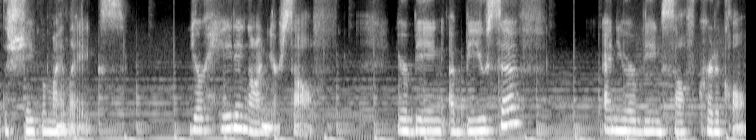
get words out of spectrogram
the shape of my legs. You're hating on yourself. you're being abusive, and you're being self critical.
